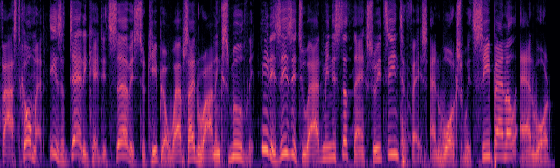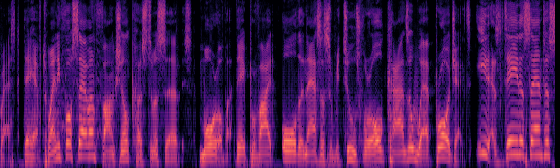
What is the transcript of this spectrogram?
Fast Comet is a dedicated service to keep your website running smoothly. It is easy to administer thanks to its interface and works with cPanel and WordPress. They have 24-7 functional customer service. Moreover, they provide all the necessary tools for all kinds of web projects. It has data centers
